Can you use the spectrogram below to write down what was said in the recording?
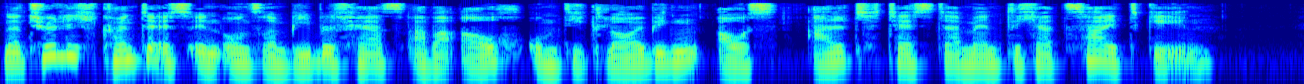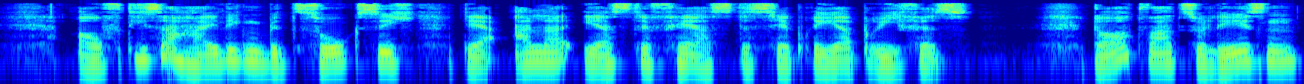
Natürlich könnte es in unserem Bibelvers aber auch um die Gläubigen aus alttestamentlicher Zeit gehen. Auf diese Heiligen bezog sich der allererste Vers des Hebräerbriefes. Dort war zu lesen,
